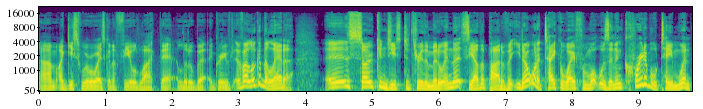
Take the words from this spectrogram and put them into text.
um, I guess we're always going to feel like that a little bit aggrieved. If I look at the ladder, is so congested through the middle, and that's the other part of it. You don't want to take away from what was an incredible team win.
